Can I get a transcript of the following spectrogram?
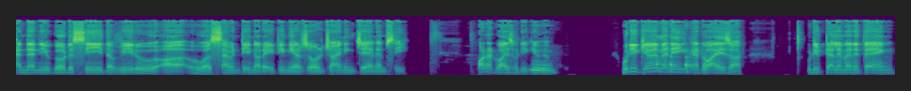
and then you go to see the Viru uh, who was 17 or 18 years old joining JNMC. What advice would you give him? Would you give him any advice or would you tell him anything?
